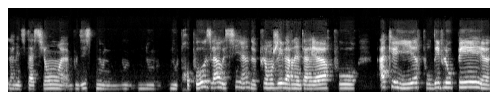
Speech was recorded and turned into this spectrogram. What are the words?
la, méditation bouddhiste nous, nous, nous, le propose là aussi, hein, de plonger vers l'intérieur pour accueillir, pour développer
